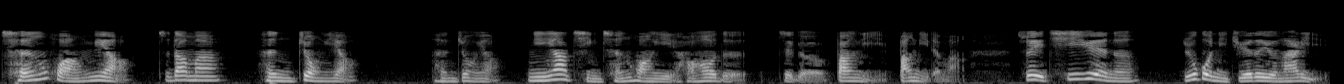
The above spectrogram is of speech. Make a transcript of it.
城隍庙知道吗？很重要，很重要。你要请城隍爷好好的这个帮你帮你的忙。所以七月呢，如果你觉得有哪里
